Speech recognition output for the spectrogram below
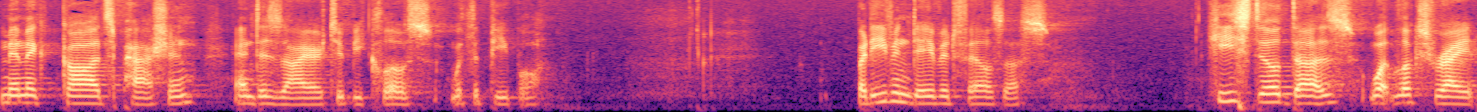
mimic God's passion and desire to be close with the people. But even David fails us. He still does what looks right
